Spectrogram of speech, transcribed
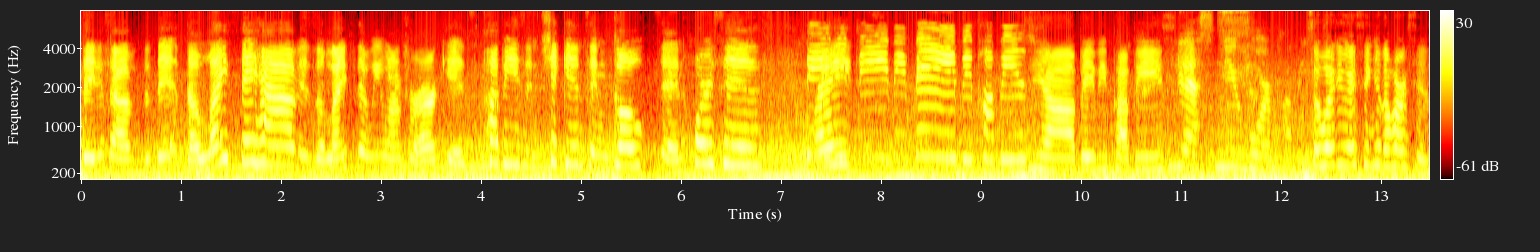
they just have, the, the life they have is the life that we want for our kids. Puppies and chickens and goats and horses, right? Baby, puppies. Yeah, baby puppies. Yes, newborn puppies. So what do you guys think of the horses?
